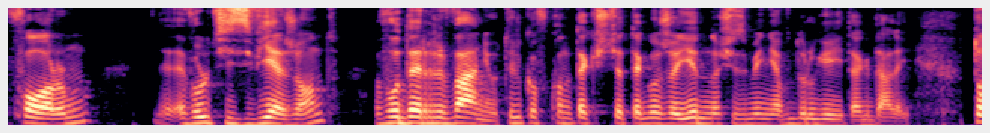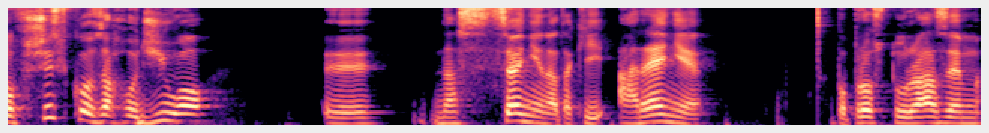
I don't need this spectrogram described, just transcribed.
form, ewolucji zwierząt w oderwaniu, tylko w kontekście tego, że jedno się zmienia w drugie i tak dalej. To wszystko zachodziło y, na scenie, na takiej arenie, po prostu razem, y,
